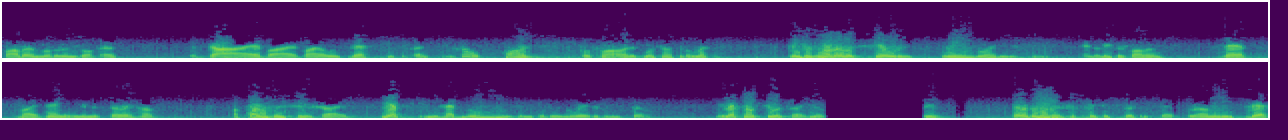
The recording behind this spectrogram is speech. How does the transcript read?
father, mother, and daughter, should die by violent death, Mr. Cranston. How horrible. So far, it has worked out to the letter. Lisa's mother was killed in plain writing. And Elise's father? Dead by hanging in this very house. Apparently suicide. Yet he had no reason for doing away with himself. He left no suicide note. See, there was another suspicious circumstance surrounding each death.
